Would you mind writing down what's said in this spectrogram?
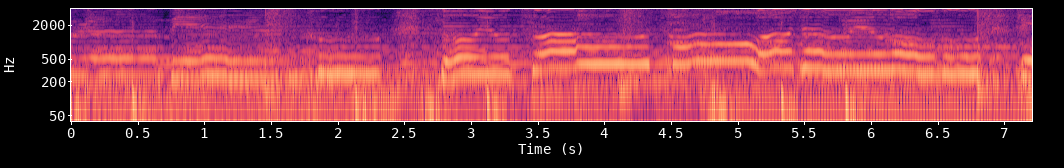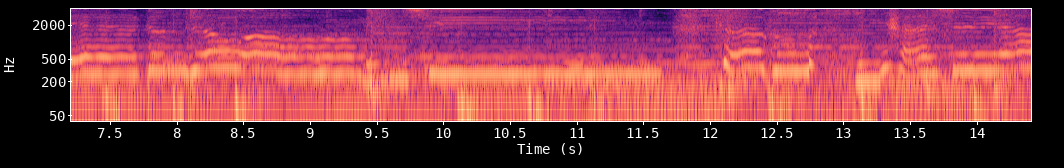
惹别人哭，所有错误从我这里落幕，别跟着我铭心刻骨，你还是要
